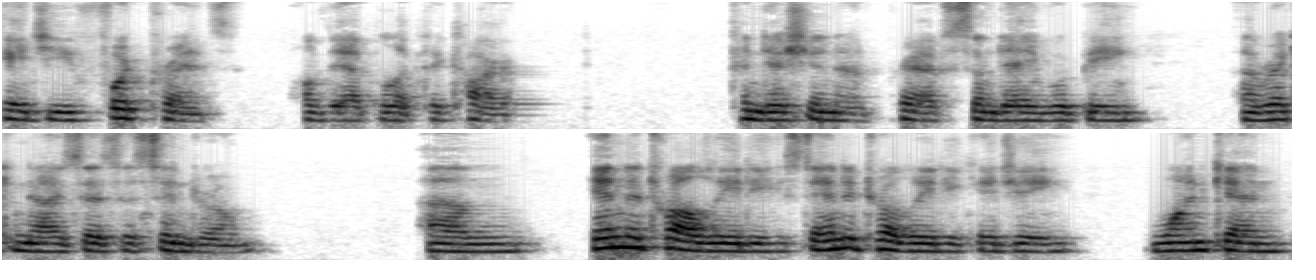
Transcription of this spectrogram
EKG footprints of the epileptic heart condition, and perhaps someday would be uh, recognized as a syndrome. Um, in the 12 lead, standard 12 lead EKG, one can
